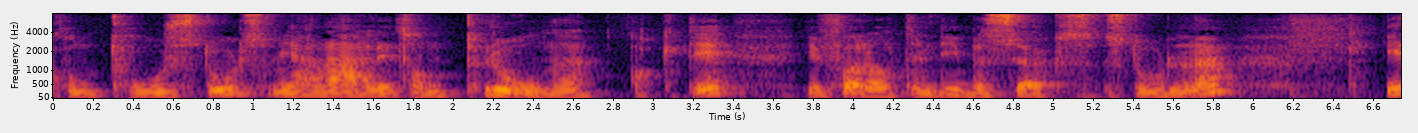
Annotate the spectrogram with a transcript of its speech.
kontorstol, som gjerne er litt sånn troneaktig i forhold til de besøksstolene. I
